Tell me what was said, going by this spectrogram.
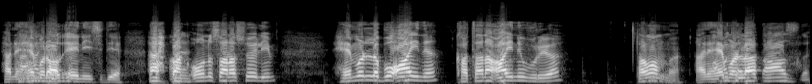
Hani Aha, Hammer al gördüm. en iyisi diye. Heh bak Aynen. onu sana söyleyeyim. Hammer'la bu aynı. Katana aynı vuruyor. Tamam mı? Hani Ama Hammer'la daha hızlı.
